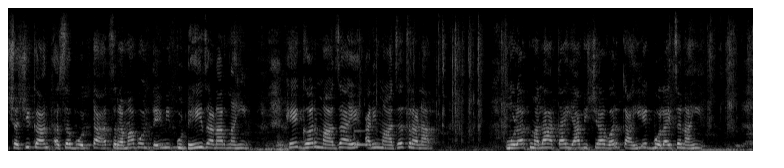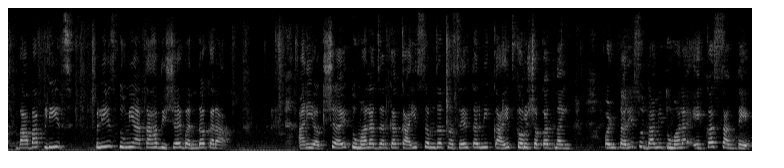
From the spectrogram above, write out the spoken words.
शशिकांत असं बोलताच रमा बोलते मी कुठेही जाणार नाही. हे घर माझं आहे आणि माझंच राहणार. मुळात मला आता या विषयावर काही एक बोलायचं नाही. बाबा प्लीज प्लीज तुम्ही आता हा विषय बंद करा. आणि अक्षय तुम्हाला जर का काहीच समजत नसेल तर मी काहीच करू शकत नाही. पण तरीसुद्धा मी तुम्हाला एकच सांगते.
